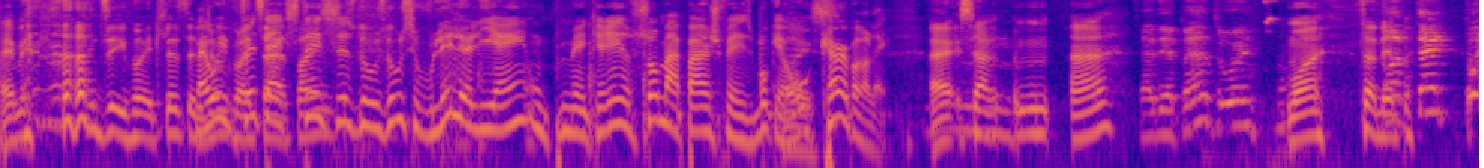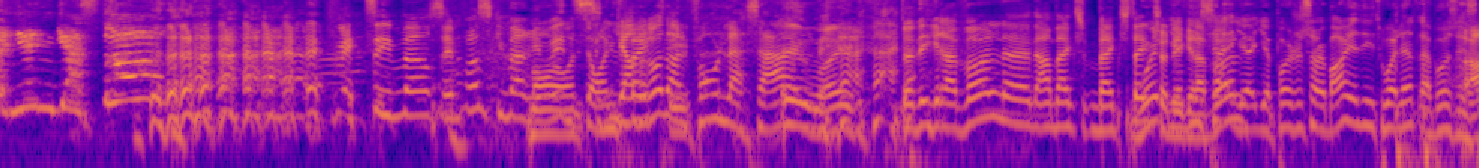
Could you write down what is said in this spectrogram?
eh, maintenant, il va être là, c'est Ben oui, vous va pouvez texter scène. 612 si vous voulez le lien ou vous pouvez m'écrire sur ma page Facebook, il n'y a Nice. aucun problème. Euh, ça, hum, hein? Ça dépend, toi. Ouais, ça Va dépend. peut-être pogner une gastro! Effectivement, c'est pas ce qui va arriver. Bon, on, on le gardera 20. dans le fond de la Eh salle. ouais. T'as des gravoles euh, dans back- backstage, Oui, des? Il y a- pas juste un bar, il y a des toilettes là-bas, c'est super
